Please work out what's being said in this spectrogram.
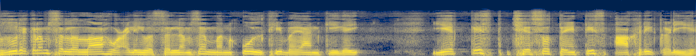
حضور اکرم صلی اللہ علیہ وسلم سے منقول تھی، بیان کی گئی۔ یہ قسط چھ سو تینتیس آخری کڑی ہے۔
